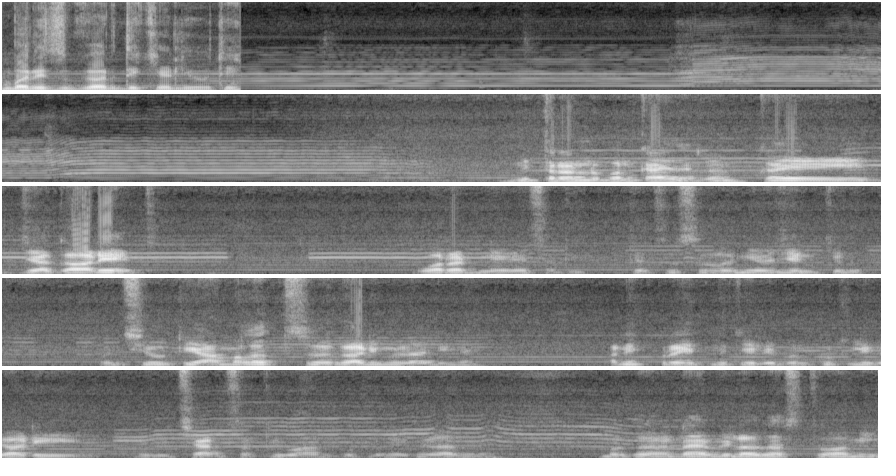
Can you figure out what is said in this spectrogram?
बरीच गर्दी केली होती. मित्रांनो पण काय झालं? काय ज्या गाड्या आहेत वराड नेण्यासाठी त्याचं सगळं नियोजन केलं. पण शेवटी आम्हालाच गाडी मिळाली नाही. अनेक प्रयत्न केले पण कुठली गाडी म्हणजे चारचाकी वाहन कुठलं काही मिळालं नाही. मग नाविलाज असतो आम्ही.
